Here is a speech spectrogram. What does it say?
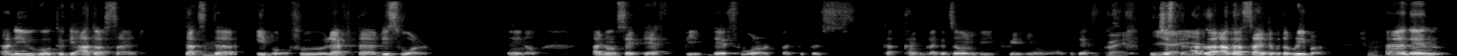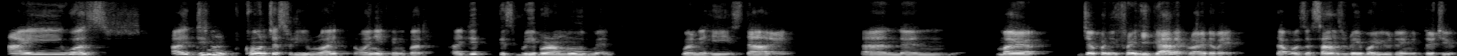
and you go to the other side. That's mm. the people who left uh, this world. You know, I don't say death death world, but because kind of like a zombie feeling like death. Right. Just yeah, the yeah. other other side of the river. Sure. And then I was I didn't consciously write or anything, but I did this river movement when he's dying, and then my Japanese friend, he got it right away. That was a Sanzu River you're doing, did you?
